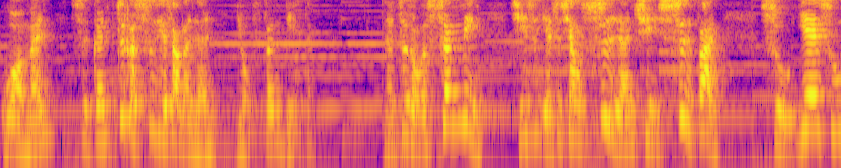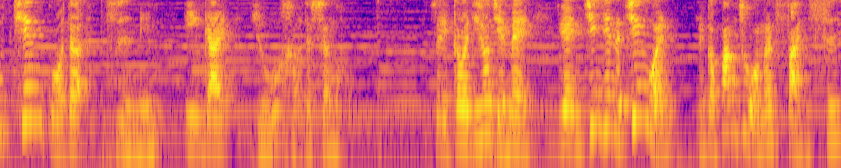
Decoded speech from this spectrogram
我们是跟这个世界上的人有分别的。那这种的生命，其实也是向世人去示范，属耶稣天国的子民应该如何的生活。所以，各位弟兄姐妹，愿今天的经文能够帮助我们反思。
